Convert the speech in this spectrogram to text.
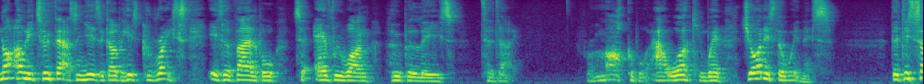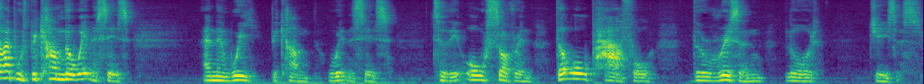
not only 2,000 years ago, but his grace is available to everyone who believes today. Remarkable outworking when John is the witness, the disciples become the witnesses, and then we become witnesses to the all sovereign, the all powerful, the risen Lord Jesus.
